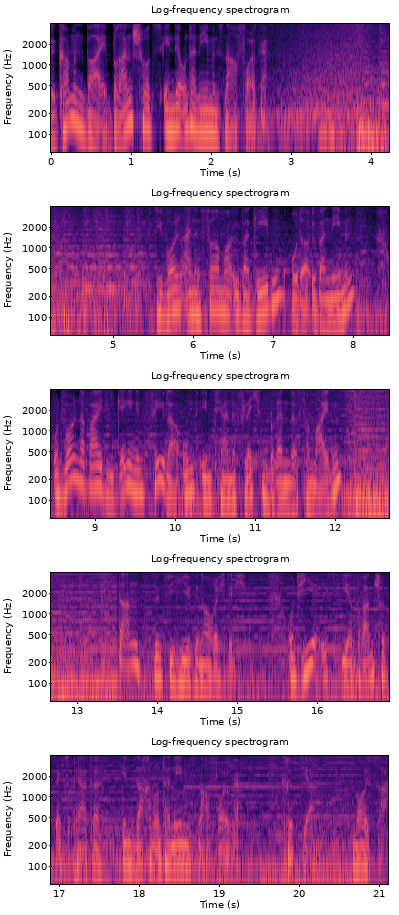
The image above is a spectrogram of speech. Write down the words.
Willkommen bei Brandschutz in der Unternehmensnachfolge. Sie wollen eine Firma übergeben oder übernehmen und wollen dabei die gängigen Fehler und interne Flächenbrände vermeiden? Dann sind Sie hier genau richtig. Und hier ist Ihr Brandschutzexperte in Sachen Unternehmensnachfolge, Christian Neusser.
